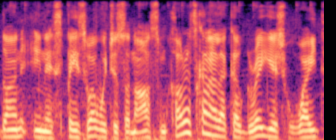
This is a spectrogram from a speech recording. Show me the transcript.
done in a space white, which is an awesome color. It's kind of like a grayish white,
